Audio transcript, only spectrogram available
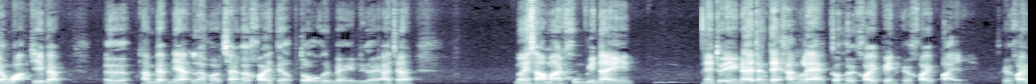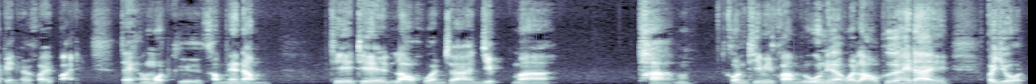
จังหวะที่แบบ เออทำแบบเนี้ยแล้วฉันค่อย ๆ เติบโตขึ้นไปเรื่อยอาจจะไม่สามารถคุมวินัยในตัวเองได้ตั้งแต่ครั้งแรกก็ค่อย ๆ เป็น ค่อย ๆ ไป ค่อย ๆ เป็น ค่อย ๆ ไป แต่ทั้งหมดคือคำแนะนำที่ที่เราควรจะหยิบมาถาม คนที่มีความรู้เหนือกว่าเราเพื่อให้ได้ประโยชน์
